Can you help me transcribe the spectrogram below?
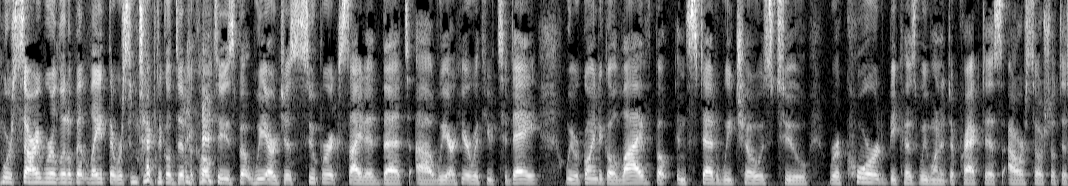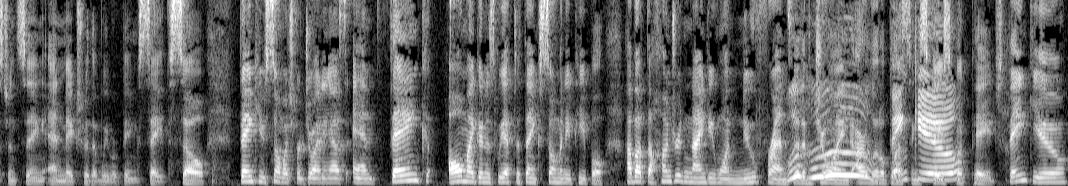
We're sorry we're a little bit late. There were some technical difficulties, but we are just super excited that uh, we are here with you today. We were going to go live, but instead we chose to record because we wanted to practice our social distancing and make sure that we were being safe. So Thank you so much for joining us. And thank, oh my goodness, we have to thank so many people. How about the 191 new friends Woo-hoo! that have joined our Little Blessings Facebook page? Thank you.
